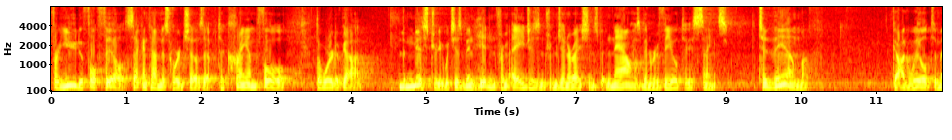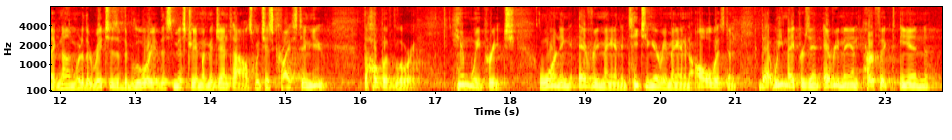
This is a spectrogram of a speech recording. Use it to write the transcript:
for you to fulfill. Second time this word shows up, to cram full the word of God. The mystery which has been hidden from ages and from generations, but now has been revealed to his saints. To them, God willed to make known what are the riches of the glory of this mystery among the Gentiles, which is Christ in you, the hope of glory. Him we preach warning every man and teaching every man in all wisdom, that we may present every man perfect in,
